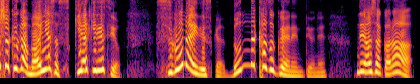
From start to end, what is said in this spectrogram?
食が毎朝すき焼きですよ。すごないですか？どんな家族やねんっていうね。で朝から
